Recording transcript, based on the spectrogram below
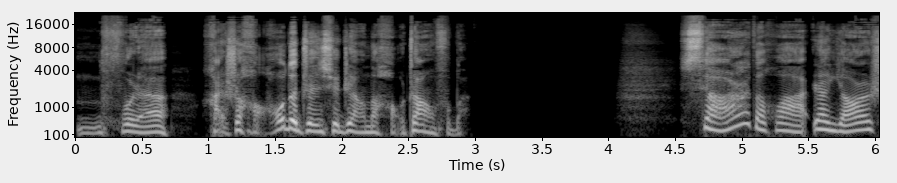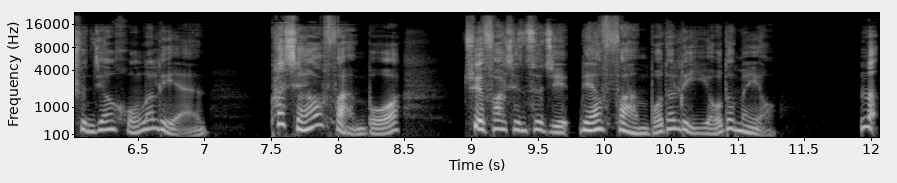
嗯，夫人还是好好的珍惜这样的好丈夫吧。小二的话让瑶儿瞬间红了脸，她想要反驳，却发现自己连反驳的理由都没有。那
